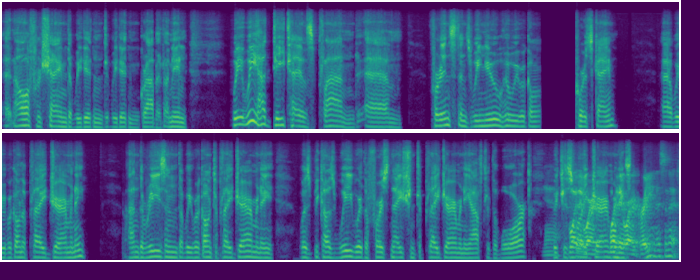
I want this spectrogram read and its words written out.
an awful shame that we didn't we didn't grab it. I mean, we we had details planned. Um, for instance, we knew who we were going first game. Uh, we were going to play Germany, and the reason that we were going to play Germany was because we were the first nation to play Germany after the war, yeah. which is why, why Germany. Why they were green, isn't it?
